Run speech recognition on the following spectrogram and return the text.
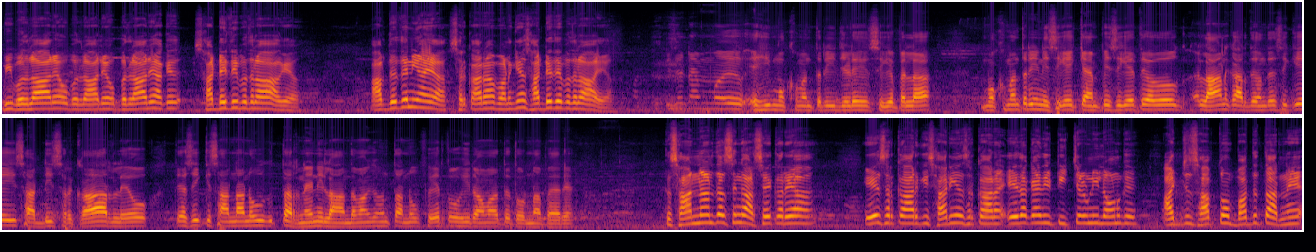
ਵੀ ਬਦਲਾ ਲਿਆਓ ਬਦਲਾ ਲਿਆਓ ਬਦਲਾ ਲਿਆ ਕੇ ਸਾਡੇ ਤੇ ਬਦਲਾ ਆ ਗਿਆ। ਆਪਦੇ ਤੇ ਨਹੀਂ ਆਇਆ, ਸਰਕਾਰਾਂ ਬਣ ਗਈਆਂ, ਸਾਡੇ ਤੇ ਬਦਲਾ ਆਇਆ। ਕਿਸੇ ਟਾਈਮ ਇਹੀ ਮੁੱਖ ਮੰਤਰੀ ਜਿਹੜੇ ਸੀਗੇ ਪਹਿਲਾਂ ਮੁੱਖ ਮੰਤਰੀ ਨਹੀਂ ਸੀਗੇ ਕੈਂਪੀ ਸੀਗੇ ਤੇ ਉਦੋਂ ਐਲਾਨ ਕਰਦੇ ਹੁੰਦੇ ਸੀ ਕਿ ਸਾਡੀ ਸਰਕਾਰ ਲਿਓ ਤੇ ਅਸੀਂ ਕਿਸਾਨਾਂ ਨੂੰ ਧਰਨੇ ਨਹੀਂ ਲਾਣ ਦੇਵਾਂਗੇ ਹੁਣ ਤੁਹਾਨੂੰ ਫੇਰ ਤੋਂ ਉਹੀ ਰਾਵਾਂ ਤੇ ਤੁਰਨਾ ਪੈ ਰਿਹਾ। ਕਿਸਾਨਾਂ ਨੇ ਤਾਂ ਸੰਘਰਸ਼ੇ ਕਰਿਆ ਇਹ ਸਰਕਾਰ ਕੀ ਸਾਰੀਆਂ ਸਰਕਾਰਾਂ ਇਹ ਤਾਂ ਕਹਿੰਦੀ ਟੀਚਰ ਵੀ ਨਹੀਂ ਲਾਉਣਗੇ। ਅੱਜ ਸਭ ਤੋਂ ਵੱਧ ਧਰਨੇ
